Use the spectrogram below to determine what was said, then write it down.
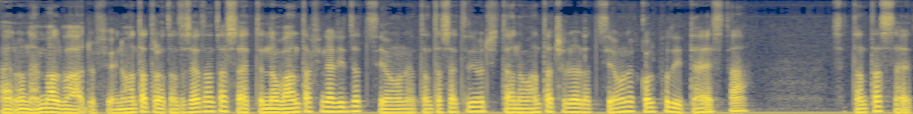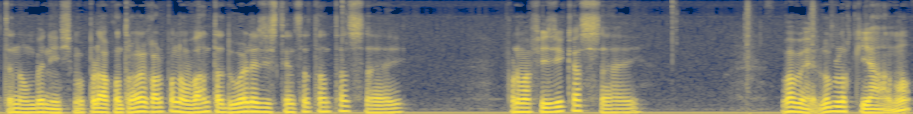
Eh, non è malvagio, figlio. 93, 86, 87, 90 finalizzazione, 87 di velocità, 90 accelerazione, colpo di testa, 77, non benissimo. Però controllo del corpo 92, resistenza 86, forma fisica 6. Vabbè, lo blocchiamo.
